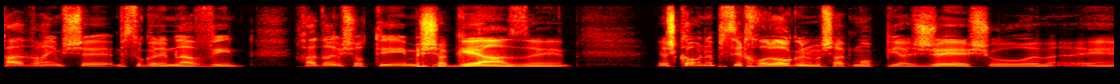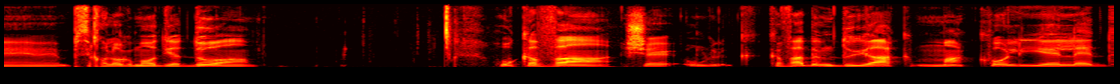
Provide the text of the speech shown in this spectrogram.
אחד הדברים שמסוגלים להבין, אחד הדברים שאותי משגע זה, יש כל מיני פסיכולוגים, למשל כמו פיאז'ה, שהוא אה, פסיכולוג מאוד ידוע, הוא קבע, שהוא קבע במדויק מה כל ילד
